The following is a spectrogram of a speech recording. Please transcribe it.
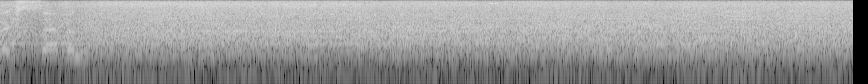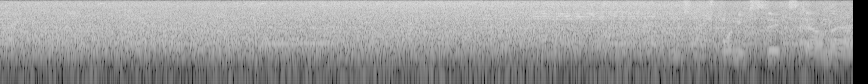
Ladder 7. Engine 26 down there.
